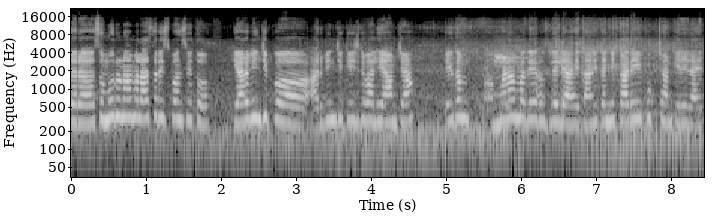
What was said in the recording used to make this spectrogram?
तर समोरून आम्हाला असा रिस्पॉन्स येतो की अरविंदजी प अरविंदजी केजरीवाल हे आमच्या एकदम मनामध्ये रुजलेले आहेत आणि त्यांनी कार्यही खूप छान केलेले आहेत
